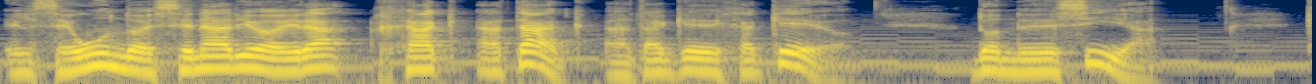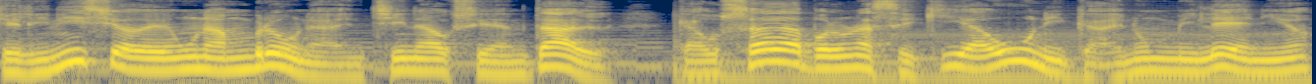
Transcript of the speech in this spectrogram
El segundo escenario era Hack Attack, ataque de hackeo, donde decía que el inicio de una hambruna en China Occidental, causada por una sequía única en un milenio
